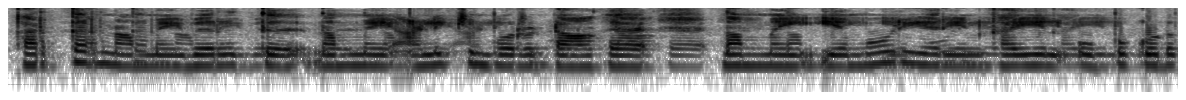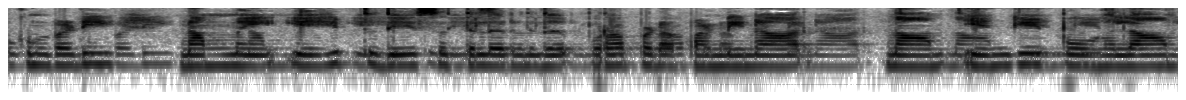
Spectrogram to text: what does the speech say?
கர்த்தர் நம்மை வெறுத்து நம்மை அழிக்கும் பொருட்டாக நம்மை எமோரியரின் கையில் ஒப்பு கொடுக்கும்படி நம்மை எகிப்து தேசத்திலிருந்து புறப்பட பண்ணினார். நாம் எங்கே போகலாம்?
